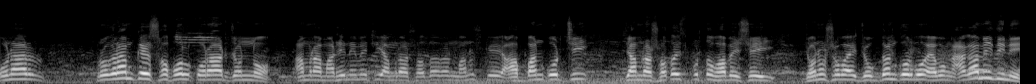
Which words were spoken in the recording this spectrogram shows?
ওনার প্রোগ্রামকে সফল করার জন্য আমরা মাঠে নেমেছি, আমরা সাধারণ মানুষকে আহ্বান করছি যে আমরা স্বতঃস্ফূর্তভাবে সেই জনসভায় যোগদান করব এবং আগামী দিনে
